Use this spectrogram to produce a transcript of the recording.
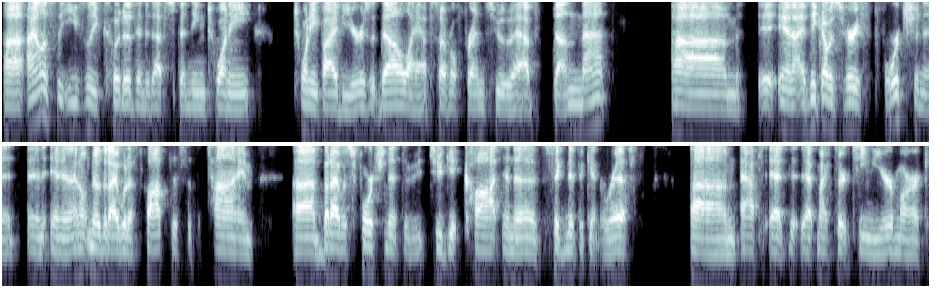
uh, I honestly easily could have ended up spending 20, 25 years at Dell. I have several friends who have done that. Um, and I think I was very fortunate, and, and I don't know that I would have thought this at the time, uh, but I was fortunate to to get caught in a significant RIF um, at, at, at my 13 year mark.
